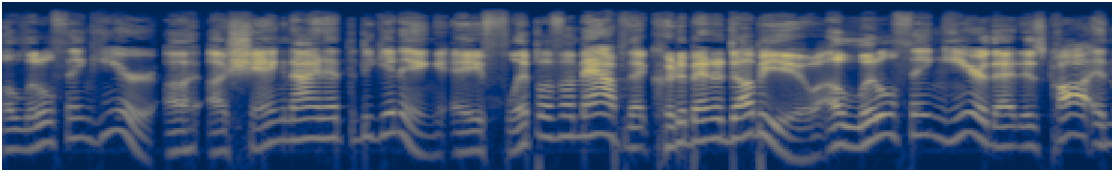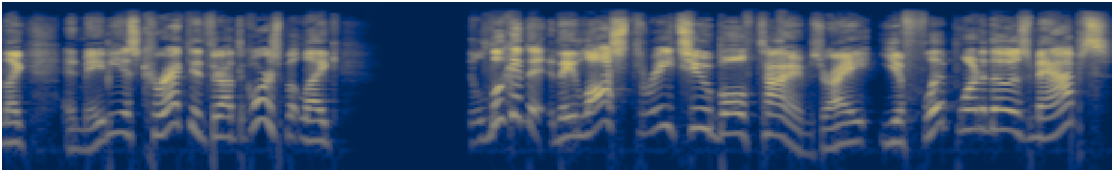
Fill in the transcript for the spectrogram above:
a little thing here, a, a Shang nine at the beginning, a flip of a map that could have been a W, a little thing here that is caught and like and maybe is corrected throughout the course, but like look at the they lost 3-2 both times, right? You flip one of those maps,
